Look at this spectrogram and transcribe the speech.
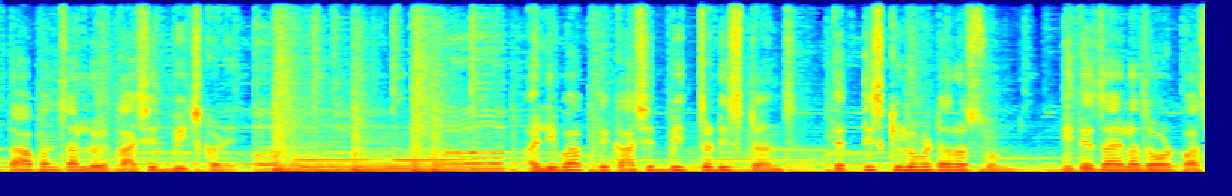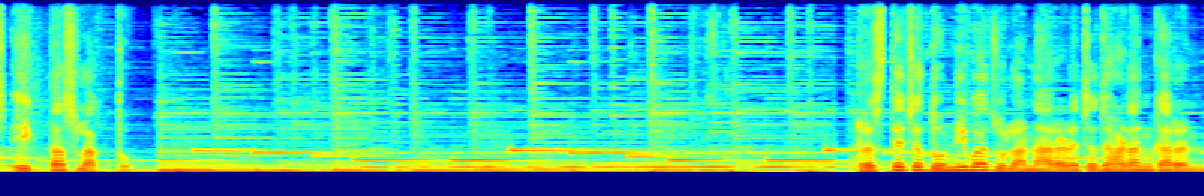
आता आपण चाललोय काशीद बीचकडे अलिबाग ते काशीद बीचचं डिस्टन्स तेहतीस किलोमीटर असून इथे जायला जवळपास एक तास लागतो. रस्त्याच्या दोन्ही बाजूला नारळाच्या झाडांकारण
